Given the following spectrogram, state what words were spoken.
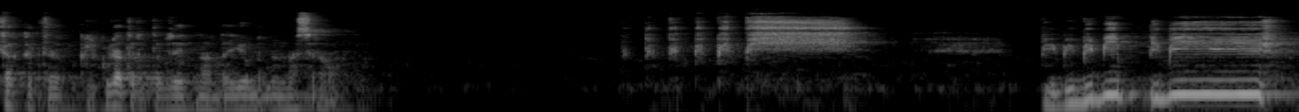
Как это? Калькулятор-то взять надо, ебаный насрал. Би-би-би-би-би.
